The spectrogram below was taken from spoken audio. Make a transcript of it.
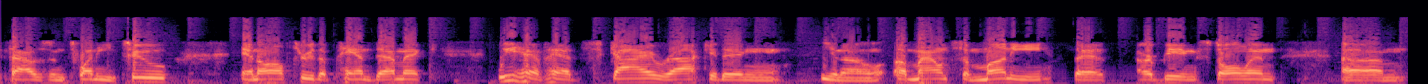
2022 and all through the pandemic, we have had skyrocketing, you know, amounts of money that are being stolen um,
